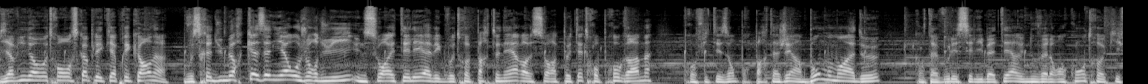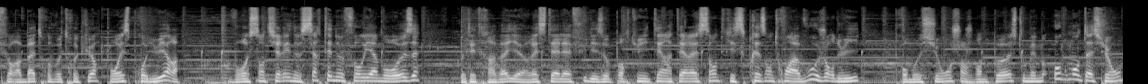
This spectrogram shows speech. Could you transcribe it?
Bienvenue dans votre horoscope les Capricornes. Vous serez d'humeur casanière aujourd'hui. Une soirée télé avec votre partenaire sera peut-être au programme. Profitez-en pour partager un bon moment à deux. Quant à vous les célibataires, une nouvelle rencontre qui fera battre votre cœur pourrait se produire. Vous ressentirez une certaine euphorie amoureuse. Côté travail, restez à l'affût des opportunités intéressantes qui se présenteront à vous aujourd'hui. Promotion, changement de poste ou même augmentation.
